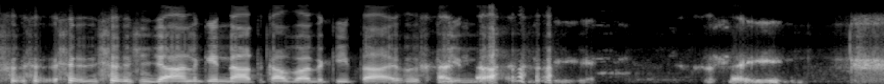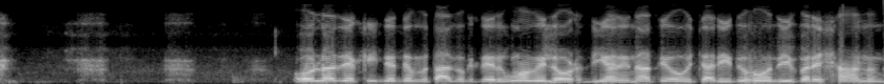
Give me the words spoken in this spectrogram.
جان کے ناطک بند کیتا ہے مسکین اچھا، دا اچھا، صحیح۔ اولا دے عقیدے دے مطابق روح بھی لوٹ دیا روحان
